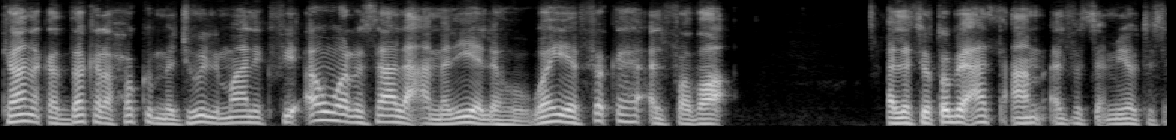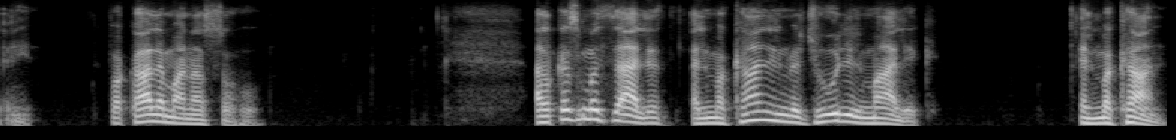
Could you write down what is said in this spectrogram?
كان قد ذكر حكم مجهول المالك في أول رسالة عملية له وهي فقه الفضاء التي طبعت عام 1990 فقال ما نصه. القسم الثالث المكان المجهول المالك المكان.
